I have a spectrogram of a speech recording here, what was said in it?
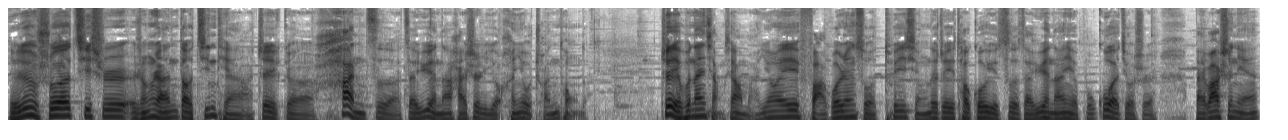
也就是说，其实仍然到今天啊，这个汉字在越南还是有很有传统的。这也不难想象吧，因为法国人所推行的这一套国语字在越南也不过就是百八十年。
